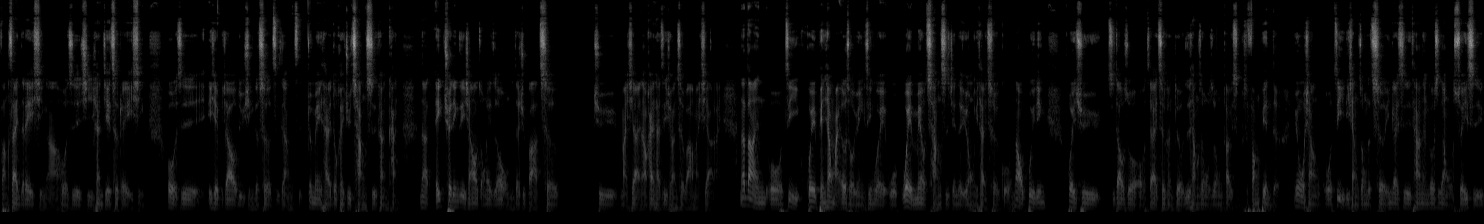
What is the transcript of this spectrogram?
防晒的类型啊，或者是骑骑看街车类型，或者是一些比较旅行的车子，这样子，就每一台都可以去尝试看看。那诶，确定自己想要种类之后，我们再去把车去买下来，然后开一台自己喜欢车把它买下来。那当然，我自己会偏向买二手，原因是因为我我也没有长时间的拥有一台车过，那我不一定会去知道说哦，这台车可能对我日常生活中到底是不是方便的。因为我想我自己理想中的车，应该是它能够是让我随时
